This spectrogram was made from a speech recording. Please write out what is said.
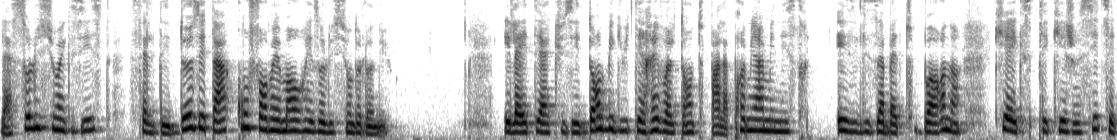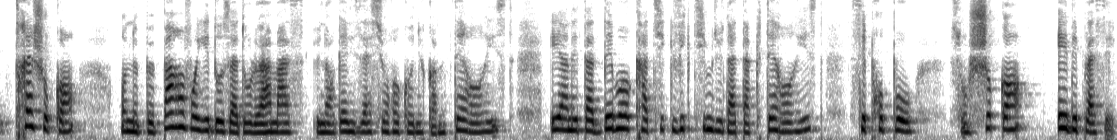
La solution existe, celle des deux États conformément aux résolutions de l'ONU. Il a été accusé d'ambiguïté révoltante par la Première ministre Elisabeth Borne, qui a expliqué, je cite, C'est très choquant, on ne peut pas renvoyer dos à dos le Hamas, une organisation reconnue comme terroriste, et un État démocratique victime d'une attaque terroriste. Ces propos sont choquants et déplacés.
